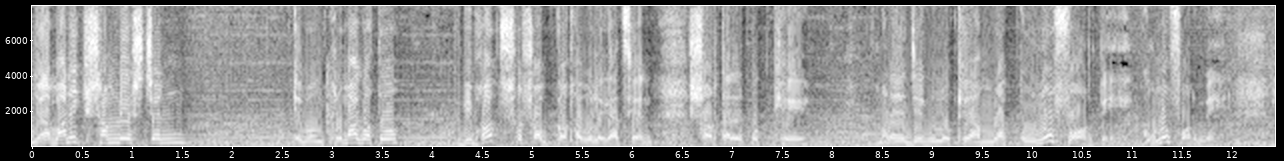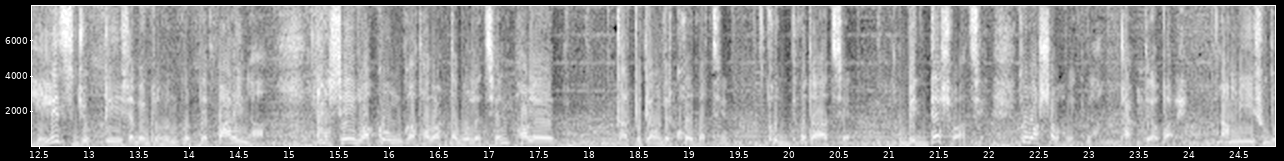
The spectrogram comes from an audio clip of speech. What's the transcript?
যারা মানিক সামনে এসছেন এবং ক্রমাগত বিভৎস সব কথা বলে গেছেন সরকারের পক্ষে মানে যেগুলোকে আমরা কোনো ফর্মে কোনো ফর্মে লিস্ট যুক্তি হিসাবে গ্রহণ করতে পারি না, সেই রকম কথাবার্তা বলেছেন, ফলে তার প্রতি আমাদের ক্ষোভ আছে। ক্ষুব্ধতা আছে, বিদ্বেষও আছে, খুব অস্বাভাবিক না, থাকতেও পারে। আমি শুধু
